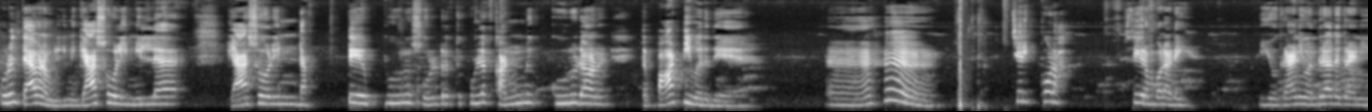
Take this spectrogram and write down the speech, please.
பொருள் தேவை நம்மளுக்கு. இன்னும் கேசோலின் இல்லை. கேசோலின் டக்டேப்புன்னு சொல்கிறதுக்குள்ள கண்ணு குருடான இந்த பாட்டி வருதே. சரி போடா. சீக்கிரம் போடா டேய். ஐயோ கிராணி வந்துடாத கிராணி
